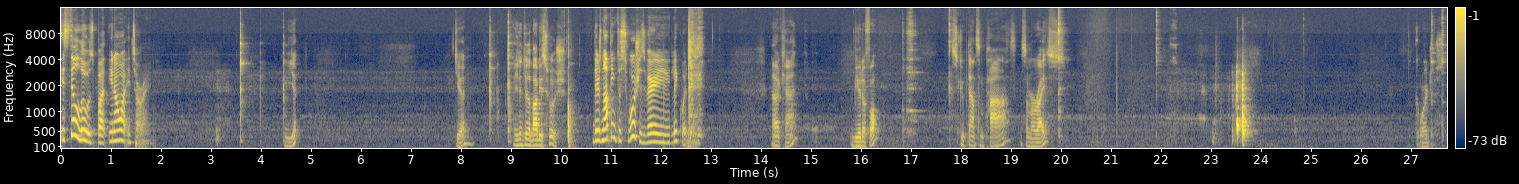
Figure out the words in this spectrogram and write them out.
it's still loose, but you know what? It's all right. Yep. Good. You didn't do the Bobby swoosh. There's nothing to swoosh. It's very liquid. Okay. Beautiful. Scoop down some pies, some rice. Gorgeous.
